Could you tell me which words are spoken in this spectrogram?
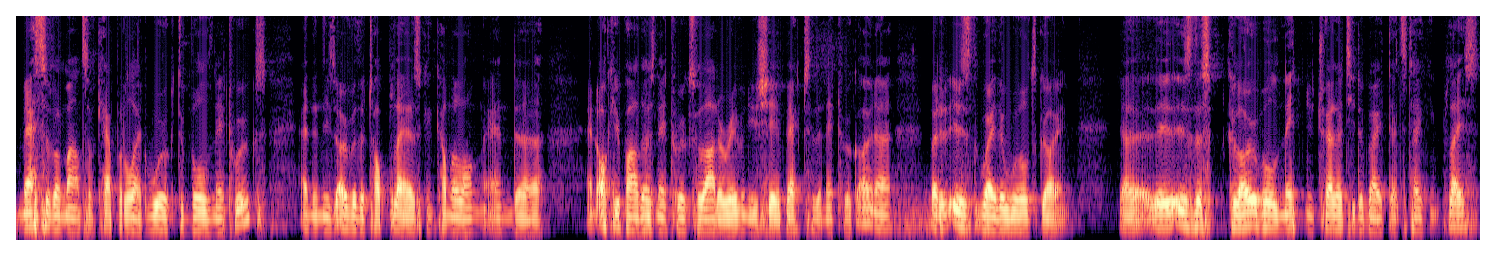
massive amounts of capital at work to build networks, and then these over-the-top players can come along and uh, and occupy those networks without a revenue share back to the network owner. But it is the way the world's going. Yeah, there is this global net neutrality debate that's taking place.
